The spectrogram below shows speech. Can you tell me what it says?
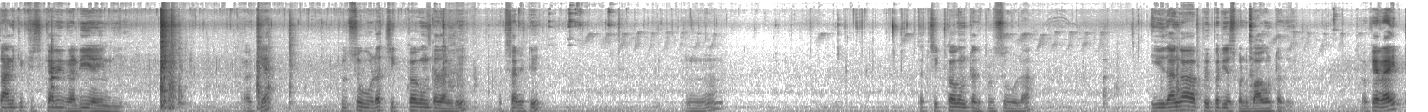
మొత్తానికి ఫిష్ కర్రీ రెడీ అయింది. ఓకే? పులుసు కూడా చిక్కగా ఉంటుందండి. ఒకసారి చిక్కగా ఉంటుంది పులుసు కూడా. ఈ విధంగా ప్రిపేర్ చేసుకోండి బాగుంటుంది. Okay right?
